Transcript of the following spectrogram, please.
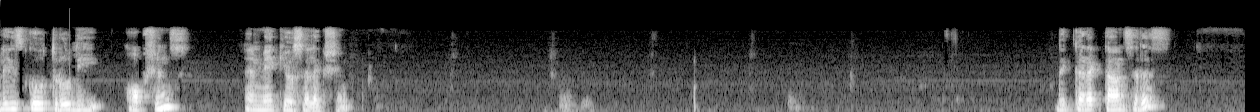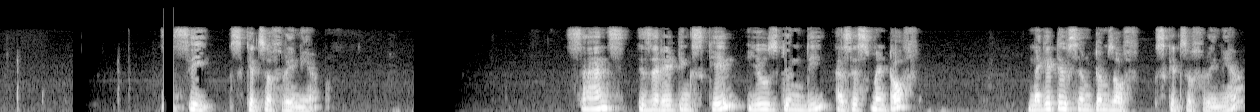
Please go through the options and make your selection. The correct answer is C. Schizophrenia. SANS is a rating scale used in the assessment of negative symptoms of schizophrenia.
